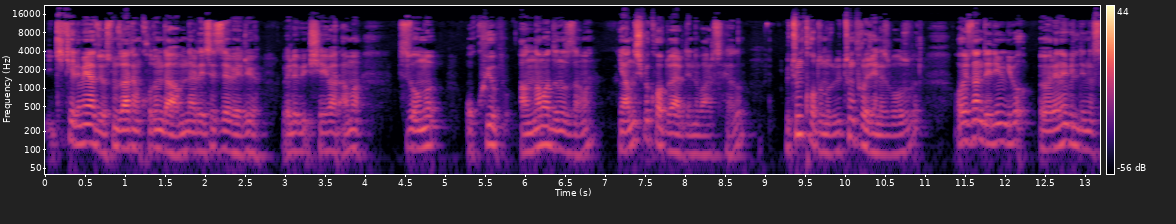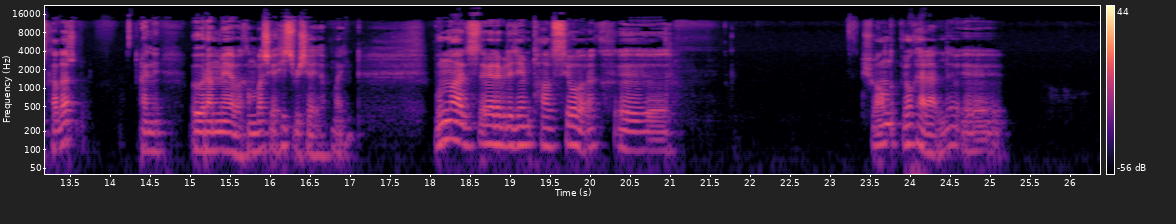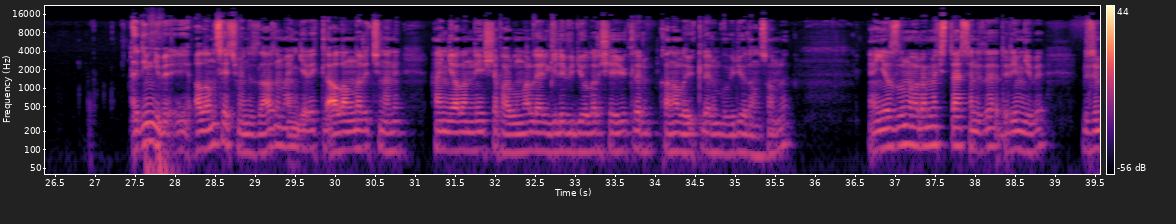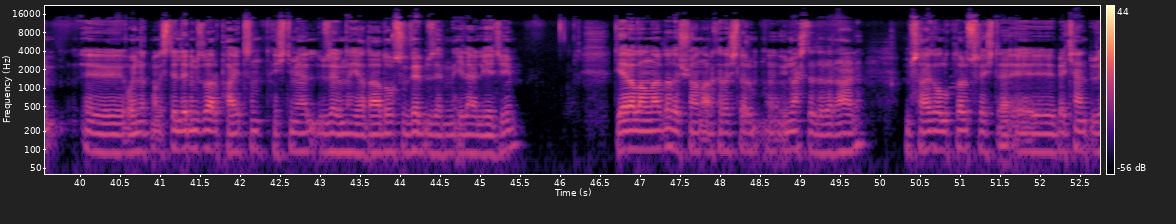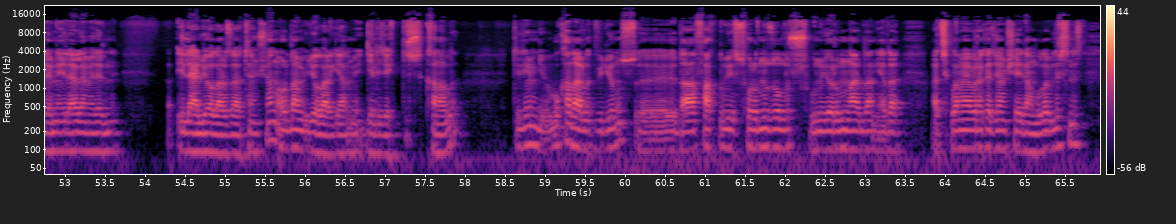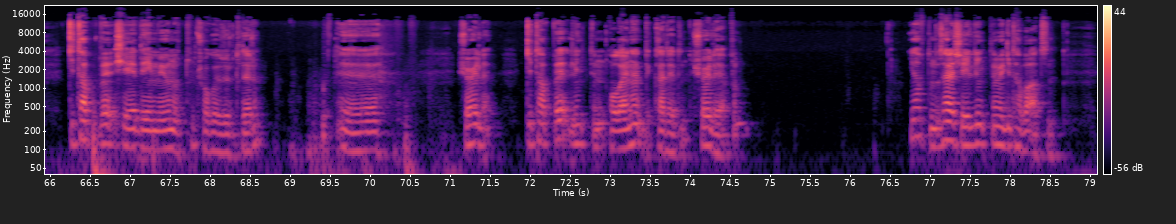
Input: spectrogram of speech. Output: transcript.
İki kelime yazıyorsunuz zaten kodun devamını neredeyse size veriyor. Böyle bir şey var ama siz onu okuyup anlamadığınız zaman yanlış bir kod verdiğini varsayalım. Bütün kodunuz, bütün projeniz bozulur. O yüzden dediğim gibi öğrenebildiğiniz kadar hani öğrenmeye bakın. Başka hiçbir şey yapmayın. Bunun harici size verebileceğim tavsiye olarak eee, şu anlık yok herhalde. Eee, dediğim gibi e, alanı seçmeniz lazım. Ben gerekli alanlar için hani hangi alan ne iş yapar bunlarla ilgili videoları şey yüklerim. Kanala yüklerim bu videodan sonra. Yani yazılımı öğrenmek isterseniz de dediğim gibi bizim e, oynatma listelerimiz var. Python, HTML üzerine ya daha doğrusu web üzerine ilerleyeceğim. Diğer alanlarda da şu an arkadaşlarım e, üniversitedeler hala. Müsait oldukları süreçte e, backend üzerine ilerlemelerini ilerliyorlar zaten şu an. Oradan videolar gelme, gelecektir kanalı. Dediğim gibi bu kadarlık videomuz. E, daha farklı bir sorunuz olur. Bunu yorumlardan ya da açıklamaya bırakacağım şeyden bulabilirsiniz. Kitap ve şeye değinmeyi unuttum. Çok özür dilerim. Ee, şöyle kitap ve LinkedIn olayına dikkat edin. Şöyle yapın. Yaptığınız her şeyi LinkedIn ve GitHub'a atın.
